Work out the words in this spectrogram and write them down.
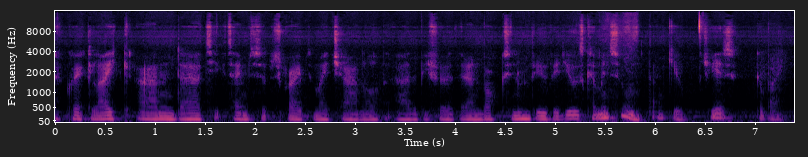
a quick like and uh, take time to subscribe to my channel. Uh, there'll be further unboxing and review videos coming soon. Thank you. Cheers. Goodbye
